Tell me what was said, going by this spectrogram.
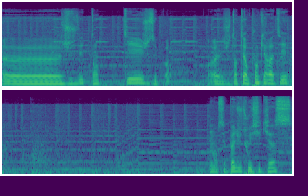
Euh, je vais tenter, je sais pas. Je vais tenter un point karaté. Non, c'est pas du tout efficace.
